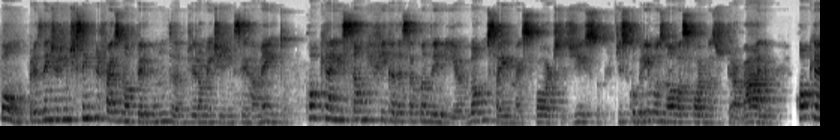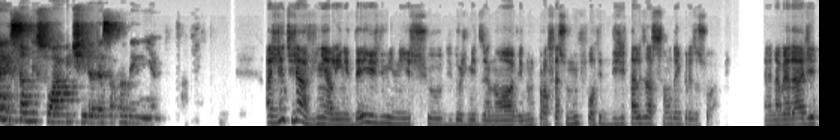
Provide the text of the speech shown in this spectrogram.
Bom, presidente, a gente sempre faz uma pergunta, geralmente de encerramento. Qual que é a lição que fica dessa pandemia? Vamos sair mais fortes disso? Descobrimos novas formas de trabalho? Qual que é a lição que SWAP tira dessa pandemia? A gente já vinha, Aline, desde o início de 2019, num processo muito forte de digitalização da empresa Swap. É, na verdade,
